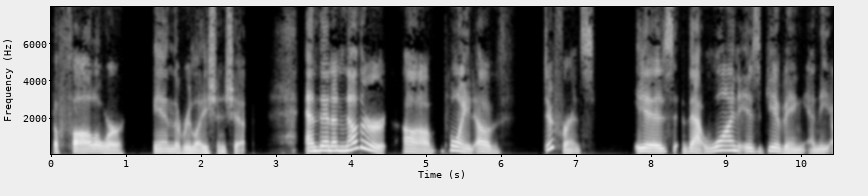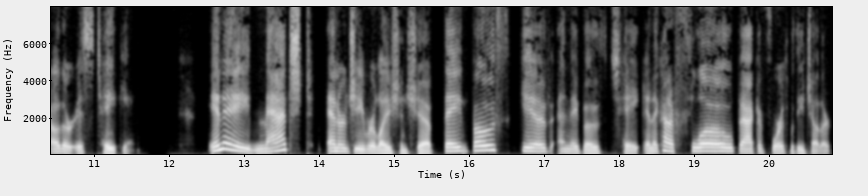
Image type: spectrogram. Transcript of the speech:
the follower in the relationship? And then another uh, point of difference is that one is giving and the other is taking. In a matched energy relationship, they both give and they both take, and they kind of flow back and forth with each other.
